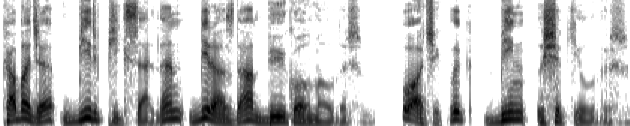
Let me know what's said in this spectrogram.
kabaca bir pikselden biraz daha büyük olmalıdır. Bu açıklık 1000 ışık yılıdır.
